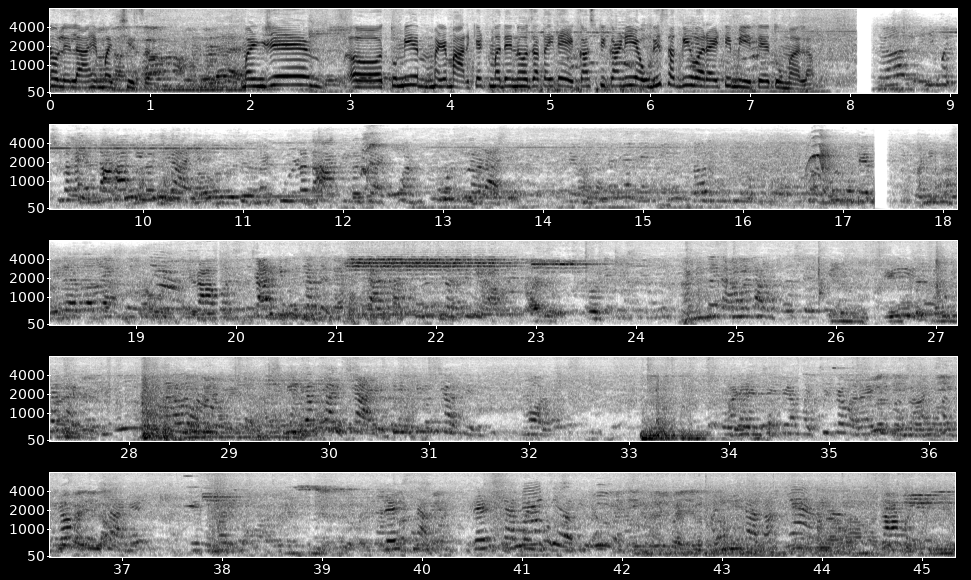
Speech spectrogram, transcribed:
बनवलेलं आहे मच्छीचं. म्हणजे तुम्ही म्हणजे मार्केटमध्ये न जाता इथे एकाच ठिकाणी एवढी सगळी व्हरायटी मिळते तुम्हाला. रेड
